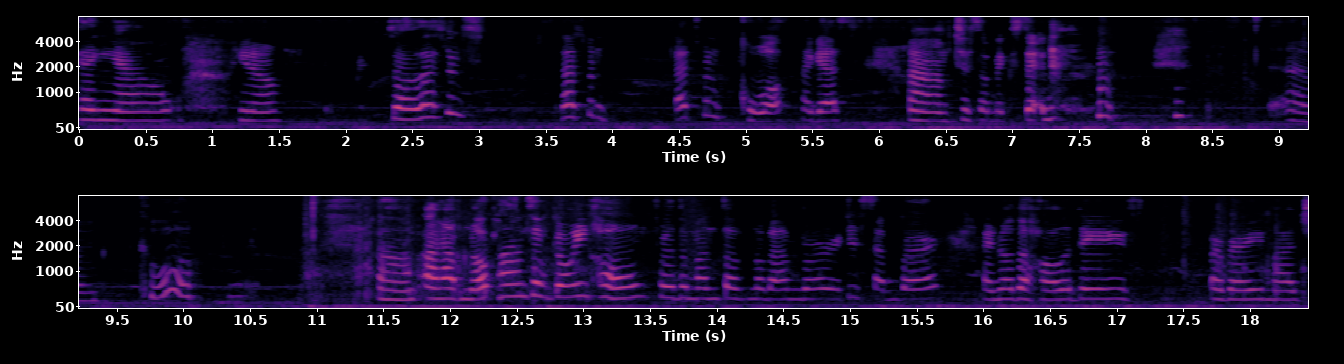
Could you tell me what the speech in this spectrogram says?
hanging out, you know. So that's been that's been that's been cool, I guess, um, to some extent. um, cool. Um, I have no plans of going home for the month of November or December. I know the holidays are very much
